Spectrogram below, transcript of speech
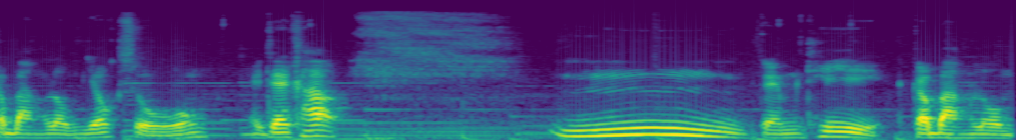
กระบังลมยกสูง หายใจเข้าอืมเต็มที่กระบังลม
